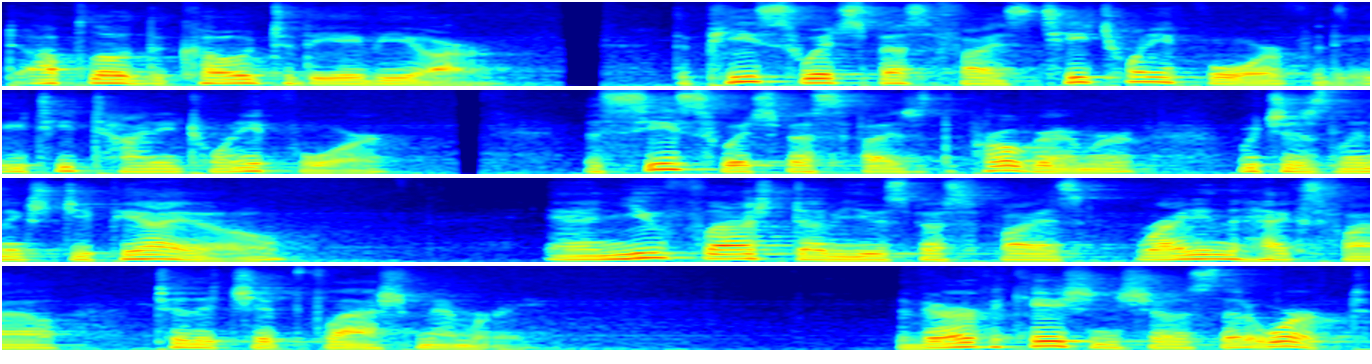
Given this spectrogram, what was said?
to upload the code to the AVR. The P switch specifies T24 for the ATtiny24. The C switch specifies the programmer, which is Linux GPIO. And U flash W specifies writing the hex file to the chip flash memory. The verification shows that it worked.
